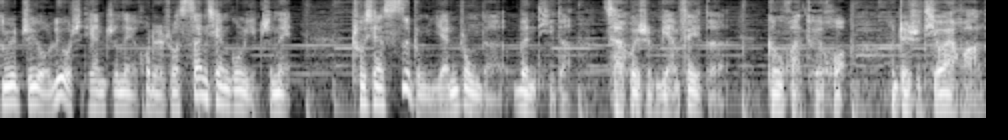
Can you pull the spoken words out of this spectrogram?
因为只有六十天之内，或者说三千公里之内，出现四种严重的问题的，才会是免费的更换退货。这是题外话了，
